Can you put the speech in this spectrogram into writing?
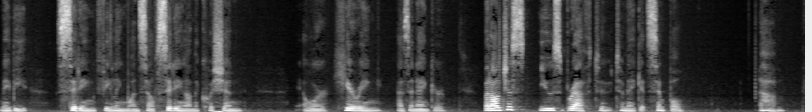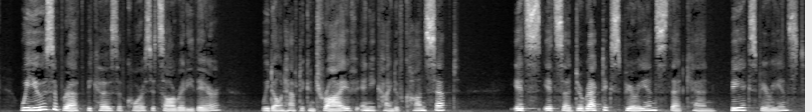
maybe sitting, feeling oneself sitting on the cushion or hearing as an anchor. But I'll just use breath to, to make it simple. Um, we use the breath because, of course, it's already there. We don't have to contrive any kind of concept. It's, it's a direct experience that can be experienced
